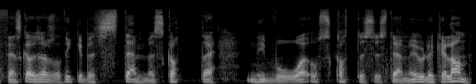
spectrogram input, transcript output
FN skal jo selvsagt ikke bestemme skattenivået og skattesystemet i ulike land.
